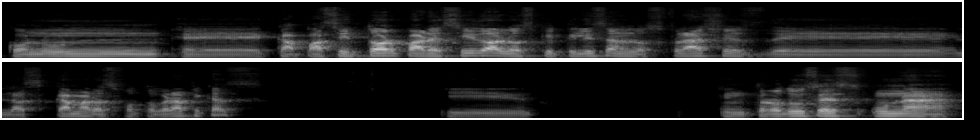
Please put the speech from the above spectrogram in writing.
con un eh, capacitor parecido a los que utilizan los flashes de las cámaras fotográficas y introduces una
